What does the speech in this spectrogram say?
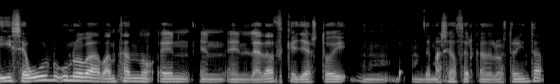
y según uno va avanzando en, la edad, que ya estoy mm, demasiado cerca de los 30,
